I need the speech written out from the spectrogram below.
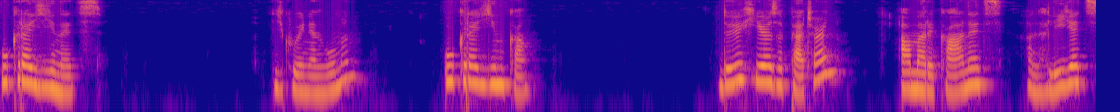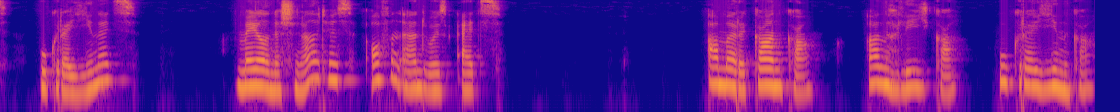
Ukrainets. Ukrainian woman – українка. Do you hear the pattern? Американець, англієць, українець. Male nationalities often end with «ець». Американка, англійка, українка.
